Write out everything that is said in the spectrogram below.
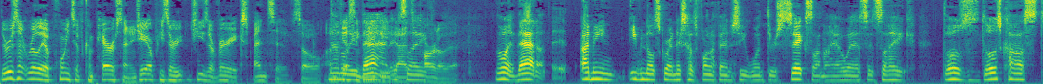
there isn't really a point of comparison, and JRPGs are very expensive. So I'm Not only guessing that, maybe that's like- part of it. Not only that, uh, it- I mean, even though Square Enix has Final Fantasy one through six on iOS, it's like those those cost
